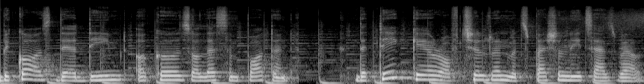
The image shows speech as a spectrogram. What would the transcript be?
because they are deemed a curse or less important. They take care of children with special needs as well.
